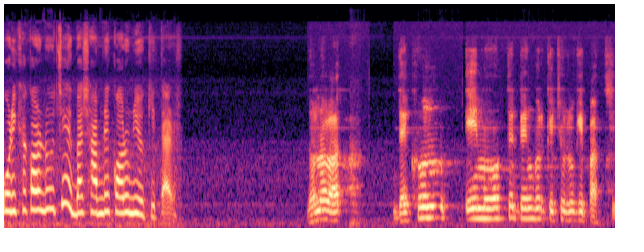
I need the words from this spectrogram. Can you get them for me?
পরীক্ষা করানো উচিত বা সামনে করণীয় কি তার? ধন্যবাদ। দেখুন, এই মুহূর্তে ডেঙ্গুর কিছু রোগী পাচ্ছি।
